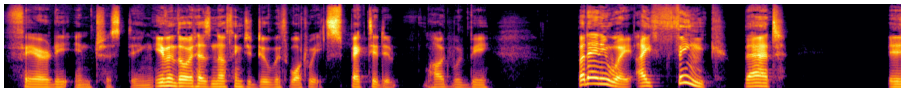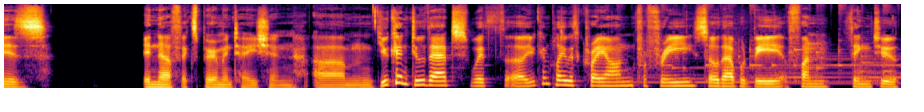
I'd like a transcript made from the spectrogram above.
fairly interesting, even though it has nothing to do with what we expected it how it would be. But anyway, I think that is enough experimentation. Um, you can do that with uh, you can play with Craiyon for free, so that would be a fun thing to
